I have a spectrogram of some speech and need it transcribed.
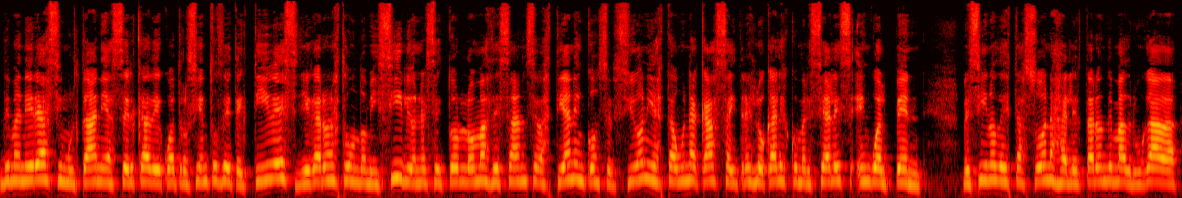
De manera simultánea, cerca de 400 detectives llegaron hasta un domicilio en el sector Lomas de San Sebastián, en Concepción, y hasta una casa y tres locales comerciales en Hualpén. Vecinos de estas zonas alertaron de madrugada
